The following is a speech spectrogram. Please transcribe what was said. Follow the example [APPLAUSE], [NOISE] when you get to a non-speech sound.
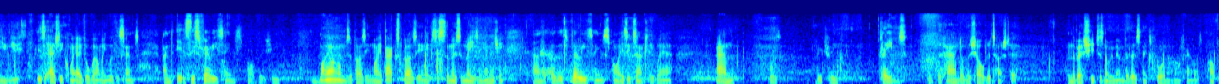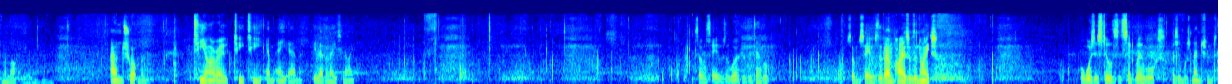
You, you, it's actually quite overwhelming with the sense, and it's this very same spot that she. My arms are buzzing, my back's buzzing. It's just the most amazing energy, and at this very same spot is exactly where Ann was literally claims that the hand on the shoulder touched her, and the rest she does not remember those next four and a half hours, apart from the mark Ann Trottman, T R O T T M A N, 1189. Some say it was the work of the devil. Some say it was the vampires of the night. Or was it still the said werewolves, as it was mentioned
